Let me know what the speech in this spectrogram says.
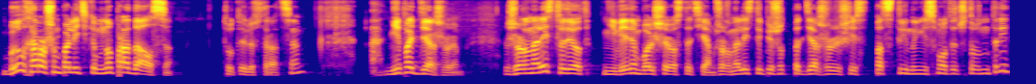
Был хорошим политиком, но продался. Тут иллюстрация. Не поддерживаем. Журналист врет, не верим больше его статьям. Журналисты пишут поддерживающие посты, но не смотрят, что внутри,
